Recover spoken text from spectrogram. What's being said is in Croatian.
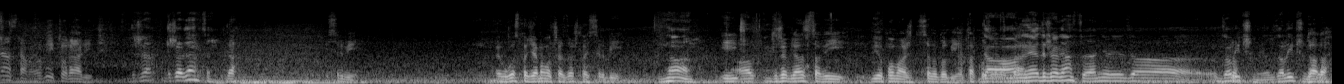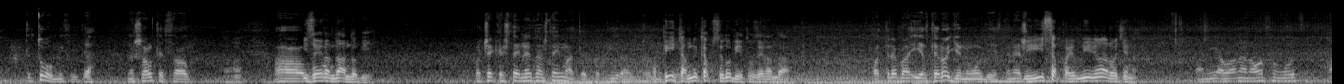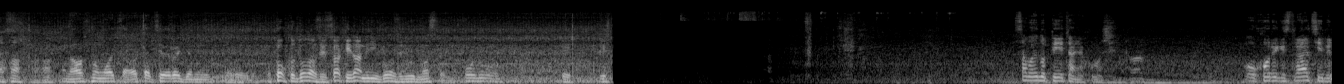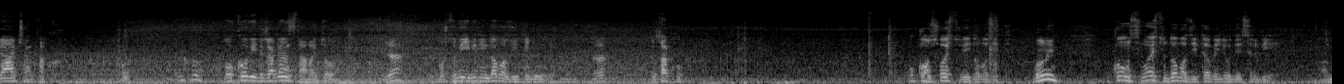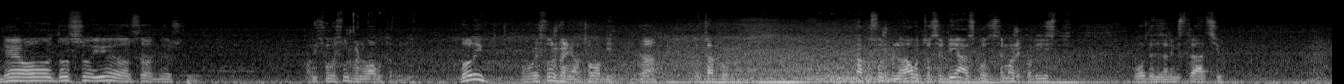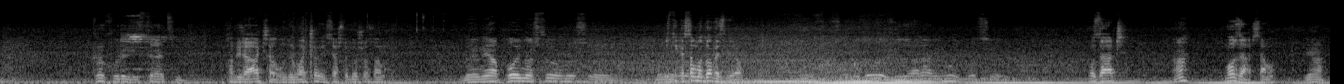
državljanstava, jel vi to radite? Drža, državljanca? Da. Iz Srbije. Evo, gospođa malo čas došla iz Srbije. Znam. I Al- državljanstva vi, vi joj pomažete sada dobije, tako Da, za ali ne državljanstvo, ja njoj za, za lično, jel za lično? Da, da. To, mislite? Da. Na šalter salu. Aha. A, I za jedan dan dobije. Pa čekaj, šta je, ne znam šta imate od papira. Pa pitam, ne kako se dobije to za jedan dan. Pa treba, jeste rođeni ovdje, jeste nešto? Nisa, pa je nije ona rođena. Pa nije, ali ona na osnovu oca. Aha, aha. Na osnovu oca, otac je rođen. Pa koliko dolazi, svaki dan vidim dolaze ljudi nastavno. Pod u- Samo jedno pitanje ako može. Oko registracije birača, kako? Oko ovih državljanstava je to. Ja? Pošto vi vidim dovozite ljude. Da. Je li tako? U kom svojstvu vi dovozite? Molim? U kom svojstvu dovozite ove ljude iz Srbije? A ne, ovo došao jedan sad nešto. Mi smo ovo službeno auto vidim. Molim? Ovo je službeni automobil. Da. Je tako? Kako službeno auto srbijansko se može koristiti ovdje za registraciju? Kakvu registraciju? Pa birača, ovdje ovaj čovjek sa što je došao. Nemam ja pojma što on došao. Vi ste ga samo dovezli, jel? Samo dolazi, ja radim moj posao. Vozač. A? Vozač samo. Ja.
